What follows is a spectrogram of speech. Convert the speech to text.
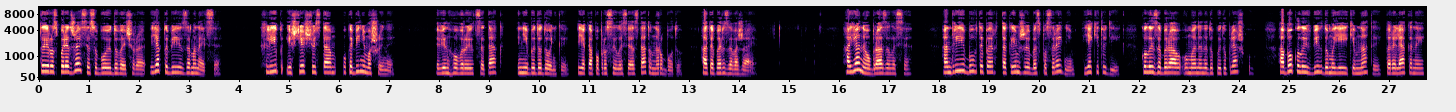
Ти розпоряджайся собою до вечора, як тобі заманеться. Хліб і ще щось там у кабіні машини. Він говорив це так, ніби до доньки, яка попросилася з татом на роботу, а тепер заважає. А я не образилася. Андрій був тепер таким же безпосереднім, як і тоді, коли забирав у мене недопиту пляшку, або коли вбіг до моєї кімнати, переляканий,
